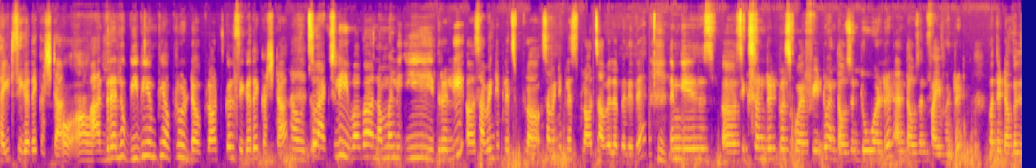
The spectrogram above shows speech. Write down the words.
ಸೈಟ್ ಸಿಗೋದೇ ಕಷ್ಟ. ಅದ್ರಲ್ಲೂ B B M P approved ಪ್ಲಾಟ್ಸ್ಗಳು ಸಿಗೋದೇ ಕಷ್ಟ. ಸೊ ಆಕ್ಚುಲಿ ಇವಾಗ ನಮ್ಮಲ್ಲಿ ಈ ಇದ್ರಲ್ಲಿ seventy plus seventy plus plots available ಇದೆ. ನಿಮ್ಗೆ six hundred per square feet and thousand two hundred and thousand five hundred ಮತ್ತೆ ಡಬಲ್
